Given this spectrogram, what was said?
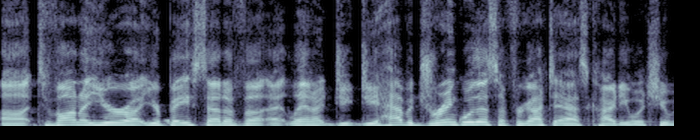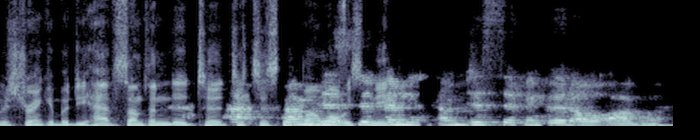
Uh, TaVona, you're uh, you're based out of uh, Atlanta. Do, do you have a drink with us? I forgot to ask Heidi what she was drinking, but do you have something to to, to, to sip I'm on while we sipping, speak? I'm just sipping good old agua.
